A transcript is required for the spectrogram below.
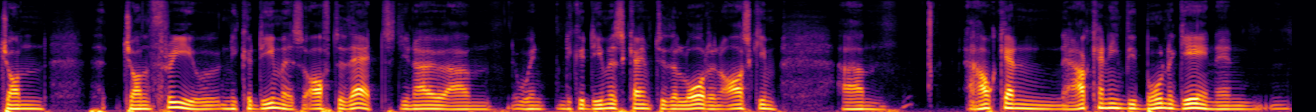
John John 3, Nicodemus, after that, you know, um, when Nicodemus came to the Lord and asked him, um, how can how can he be born again? And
